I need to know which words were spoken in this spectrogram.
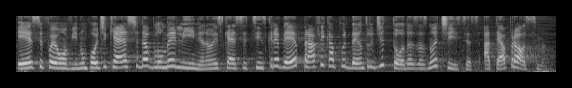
Esse foi o Ouvindo um podcast da Bloomberg Linha. Não esquece de se inscrever para ficar por dentro de todas as notícias. Até a próxima!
